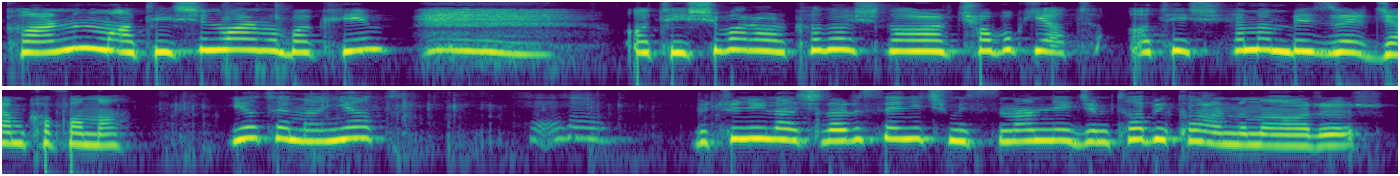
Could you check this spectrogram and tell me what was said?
Karnın mı ateşin var mı bakayım? Ateşi var arkadaşlar. Çabuk yat. Ateş hemen bez vereceğim kafana. Yat hemen yat. Bütün ilaçları sen içmişsin anneciğim. Tabii karnın ağrır.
